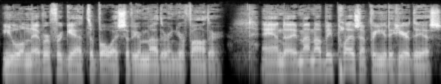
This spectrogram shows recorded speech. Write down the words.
You will never forget the voice of your mother and your father. And uh, it might not be pleasant for you to hear this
